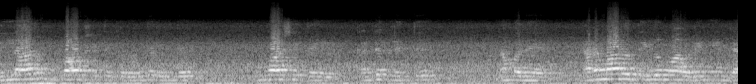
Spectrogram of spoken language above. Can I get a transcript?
எல்லாரும் உபாசத்துக்கு வந்திருந்து உபாசத்தை கண்டுபிடித்து நமது நடமாடும் தெய்வமாக விளங்குகின்ற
